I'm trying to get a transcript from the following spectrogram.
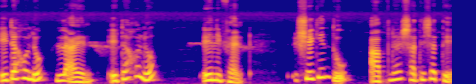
এটা হলো লায়ন, এটা হলো এলিফ্যান্ট। সে কিন্তু আপনার সাথে সাথে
